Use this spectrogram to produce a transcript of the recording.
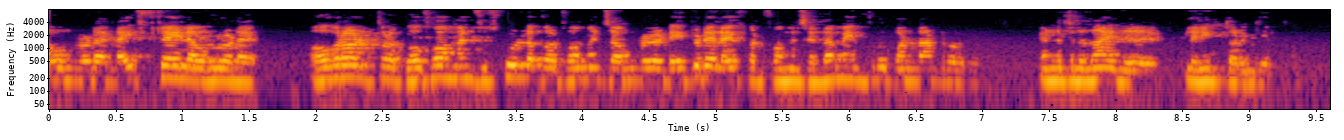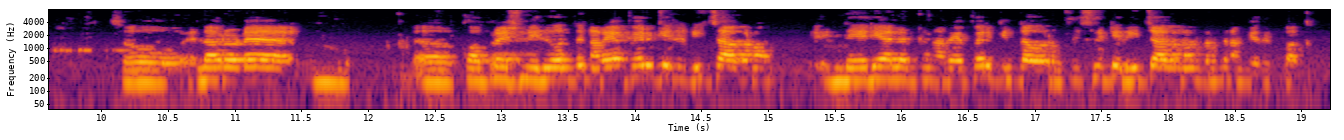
அவங்களோட லைஃப் ஸ்டைல் அவங்களோட ஓவரால் பர்ஃபார்மன்ஸ் ஸ்கூலில் பர்ஃபார்மன்ஸ் அவங்களோட day to day life performance எல்லாமே இம்ப்ரூவ் பண்ணலான்ற ஒரு எண்ணத்தில் தான் இது கிளினிக் தொடங்கியிருக்கோம் ஸோ எல்லாரோட கோஆப்ரேஷன் இது வந்து நிறைய பேருக்கு இது ரீச் ஆகணும். இந்த ஏரியாவில் இருக்க நிறைய பேருக்கு இந்த ஒரு ஃபெசிலிட்டி ரீச் ஆகணுன்றது நாங்கள் எதிர்பார்க்குறோம்.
